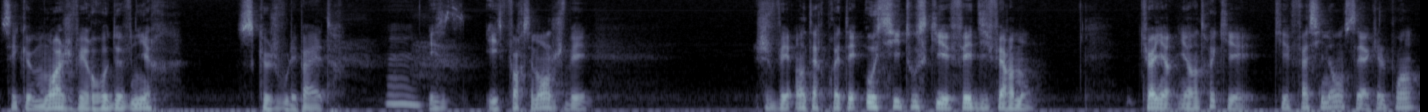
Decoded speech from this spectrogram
C'est que moi, je vais redevenir ce que je voulais pas être. Hmm. Et, et forcément, je vais, je vais interpréter aussi tout ce qui est fait différemment. Tu vois, il y a- il y, a un truc qui est, qui est fascinant, c'est à quel point,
